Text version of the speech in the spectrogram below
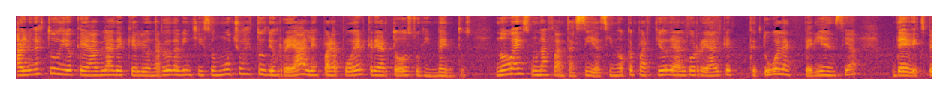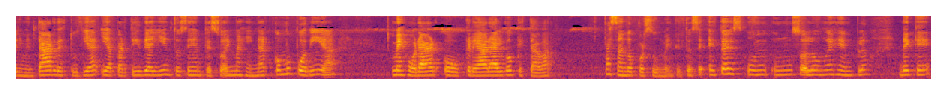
hay un estudio que habla de que Leonardo da Vinci hizo muchos estudios reales para poder crear todos sus inventos. No es una fantasía, sino que partió de algo real que, tuvo la experiencia de experimentar, de estudiar y a partir de allí entonces empezó a imaginar cómo podía mejorar o crear algo que estaba pasando por su mente. Entonces, esto es un, un, solo un ejemplo de que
